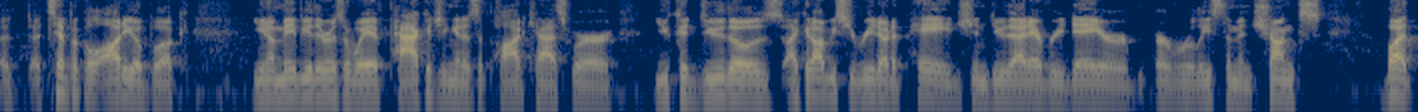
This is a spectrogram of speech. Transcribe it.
a, a typical audio book, you know, maybe there was a way of packaging it as a podcast where you could do those. I could obviously read out a page and do that every day or or release them in chunks but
